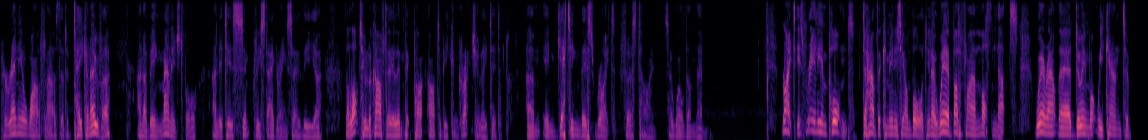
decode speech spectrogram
perennial wildflowers that have taken over and are being managed for, and it is simply staggering. So the uh, the lot who look after the Olympic Park are to be congratulated um, in getting this right first time. So well done them. Right, it's really important to have the community on board. You know, we're butterfly and moth nuts. We're out there doing what we can to,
